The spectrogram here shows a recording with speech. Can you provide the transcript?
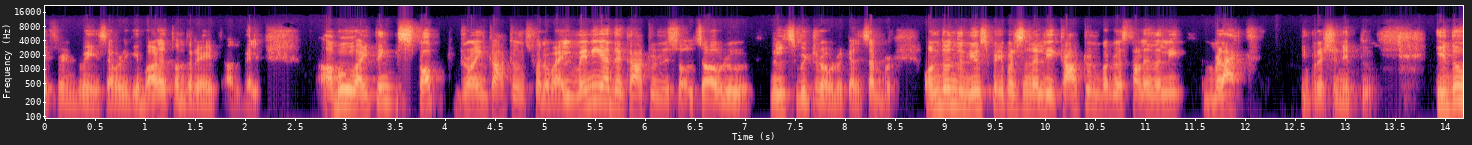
different ways. ಅವಳಿಗೆ ಬಹಳ ತೊಂದರೆ ಆಯ್ತು ಆದ್ಮೇಲೆ Abu I think stop drawing cartoons for while many other cartoonist also ಅವರು ನಿಲ್ಸ್ಬಿಟ್ರು ಅವ್ರ ಕೆಲಸ ಒಂದೊಂದು ನ್ಯೂಸ್ ಪೇಪರ್ಸ್ ನಲ್ಲಿ ಕಾರ್ಟೂನ್ ಬರುವ ಸ್ಥಳದಲ್ಲಿ ಬ್ಲಾಕ್ ಇಂಪ್ರೆಷನ್ ಇತ್ತು ಇದು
